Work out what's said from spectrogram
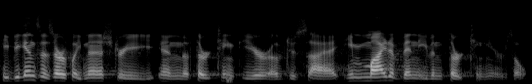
he begins his earthly ministry in the 13th year of Josiah. He might have been even 13 years old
